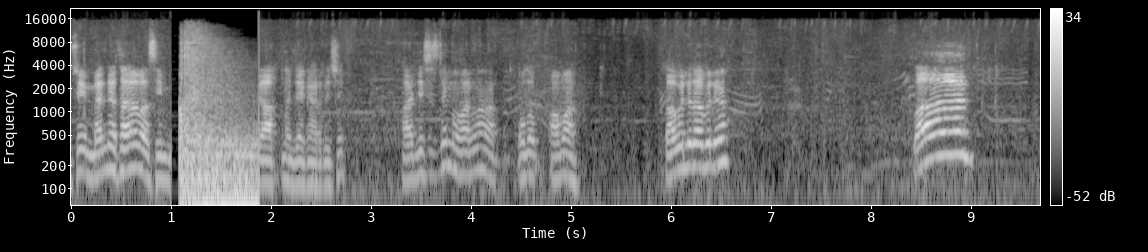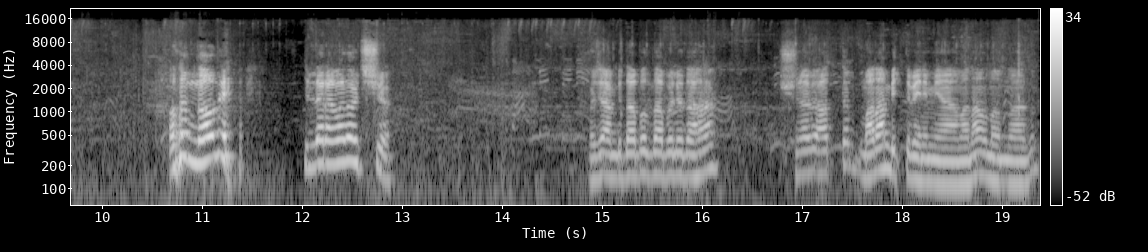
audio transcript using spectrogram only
Hüseyin ben de tara basayım. Bir atmaca kardeşim. Hadi sizde mi var lan? Oğlum aman. W W. Lan! Oğlum ne oluyor? Killer havada uçuşuyor. Hocam bir double W daha. Şuna bir attım. Manam bitti benim ya. Mana almam lazım.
